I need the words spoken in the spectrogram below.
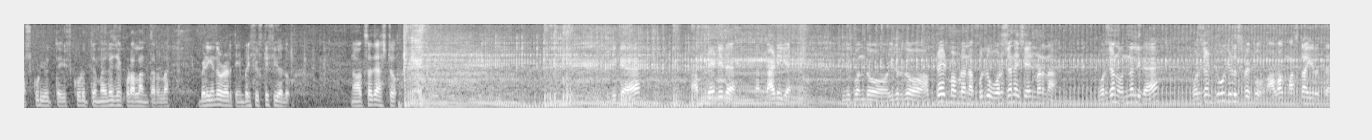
ಅಷ್ಟು ಕುಡಿಯುತ್ತೆ, ಇಷ್ಟು ಕೊಡುತ್ತೆ ಮೈಲೇಜೇ ಕೊಡಲ್ಲ ಅಂತಾರಲ್ಲ. ಬೆಳಿಗ್ಗೆಯಿಂದ ಓಡಾಡ್ತೀನಿ, ಬರೀ ಫಿಫ್ಟಿ ಫ್ಯೂಯಲ್ಲು ನಾವು ಹಾಕ್ಸೋದೇ ಅಷ್ಟು. ಇದಕ್ಕೆ ಅಪ್ಡೇಟ್ ಇದೆ ನನ್ನ ಗಾಡಿಗೆ. ಇದಕ್ಕೊಂದು, ಇದ್ರದ್ದು ಅಪ್ಡೇಟ್ ಮಾಡ್ಬಿಡೋಣ ಫುಲ್ಲು ವರ್ಷನೇ ಚೇಂಜ್ ಮಾಡೋಣ. ವರ್ಷನ್ ಒನ್ನಲ್ಲಿದೆ ವರ್ಷನ್ ಟೂಗೆ ಇಳಿಸ್ಬೇಕು ಆವಾಗ ಮಸ್ತಾಗಿರುತ್ತೆ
